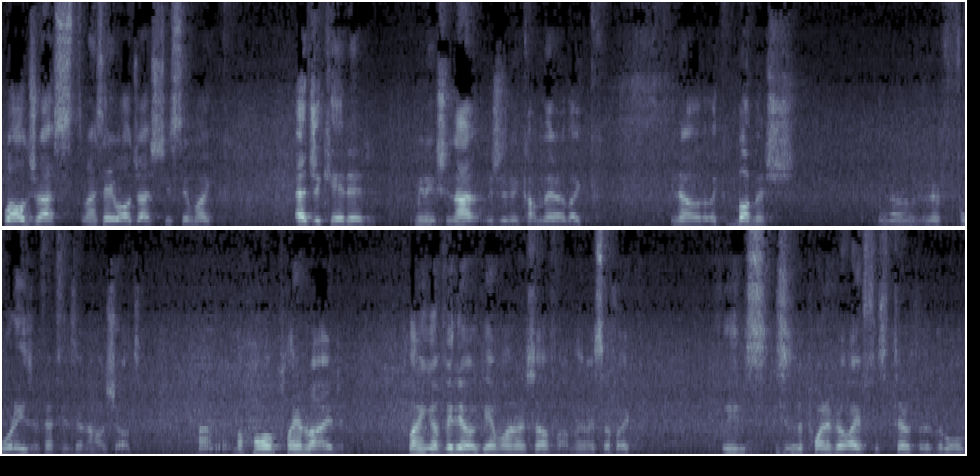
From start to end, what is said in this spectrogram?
well dressed. When I say well dressed, she seemed like educated, meaning she's not, she didn't come there like, you know, like bummish you know, in her 40s or 50s in the house. Um, the whole plane ride, playing a video game on her cell phone. I myself like, please, this is the point of your life. This the little,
